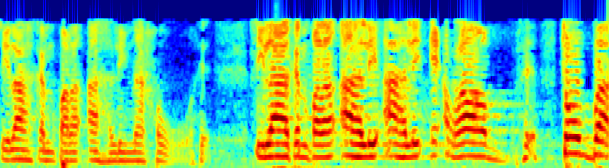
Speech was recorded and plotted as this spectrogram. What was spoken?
Silahkan para ahli nahu. Silahkan para ahli-ahli i'rab. Coba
